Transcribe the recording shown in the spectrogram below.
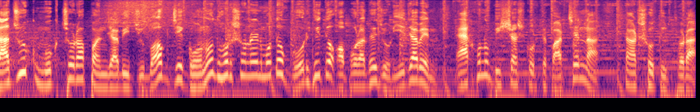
লাজুক মুখছোড়া পাঞ্জাবি যুবক যে গণধর্ষণের মতো গর্হিত অপরাধে জড়িয়ে যাবেন, এখনও বিশ্বাস করতে পারছেন না তাঁর সতীর্থরা।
